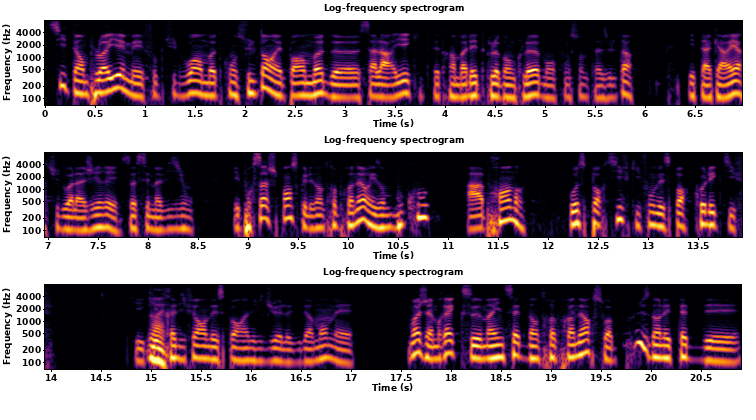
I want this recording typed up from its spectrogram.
si tu es employé, mais il faut que tu te vois en mode consultant et pas en mode euh, salarié qui te fait trimballer de club en club en fonction de tes résultats et ta carrière, tu dois la gérer. Ça, c'est ma vision. Et pour ça, je pense que les entrepreneurs, ils ont beaucoup à apprendre aux sportifs qui font des sports collectifs, qui, est très différent des sports individuels, évidemment. Mais moi, j'aimerais que ce mindset d'entrepreneur soit plus dans les têtes des,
